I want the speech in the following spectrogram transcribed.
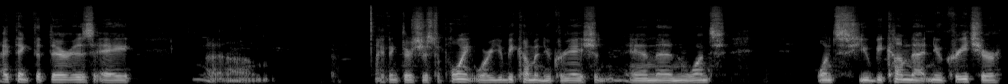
I think that there is a, um, I think there's just a point where you become a new creation, and then once, once you become that new creature,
